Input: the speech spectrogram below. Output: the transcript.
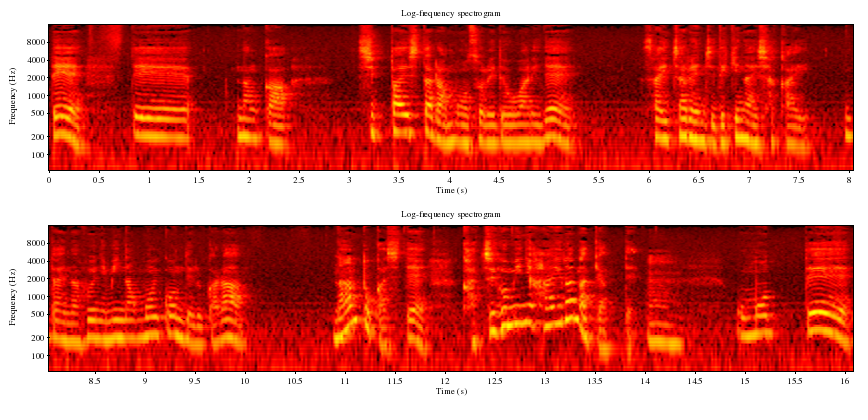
てでなんか失敗したらもうそれで終わりで再チャレンジできない社会みたいな風にみんな思い込んでるからなんとかして勝ち組に入らなきゃってうん。思って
